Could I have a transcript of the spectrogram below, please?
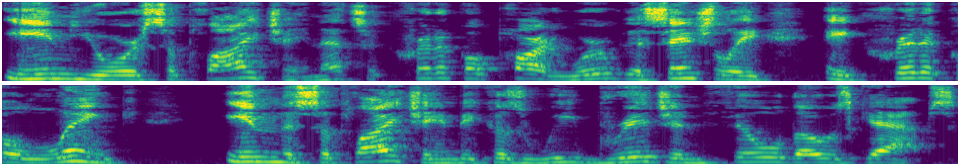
in your supply chain. That's a critical part. We're essentially a critical link in the supply chain because we bridge and fill those gaps.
